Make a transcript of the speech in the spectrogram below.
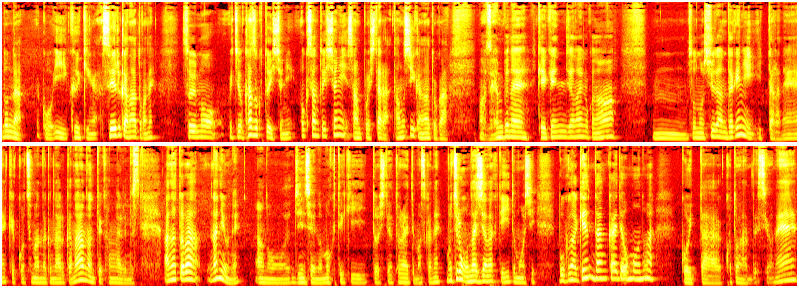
どんなこういい空気が吸えるかなとかね。それもうちの家族と一緒に奥さんと一緒に散歩したら楽しいかなとか、まあ、全部ね経験じゃないのかな。うん、その手段だけに行ったらね結構つまんなくなるかななんて考えるんです。あなたは何をねあの人生の目的として捉えてますかね？もちろん同じじゃなくていいと思うし僕が現段階で思うのはこういったことなんですよね。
